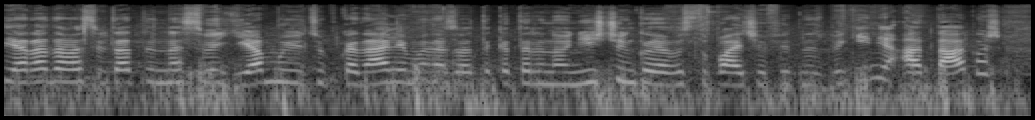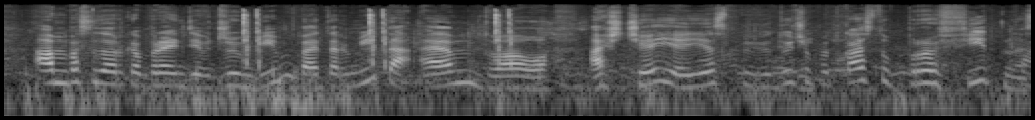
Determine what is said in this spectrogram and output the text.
Я рада вас вітати на своєму youtube каналі. Мене звати Катерина Оніщенко, я виступаюча в фітнес-бікіні, а також амбасадорка брендів Джим Бім, Better Me та M2O. А ще я є співведуча подкасту про фітнес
